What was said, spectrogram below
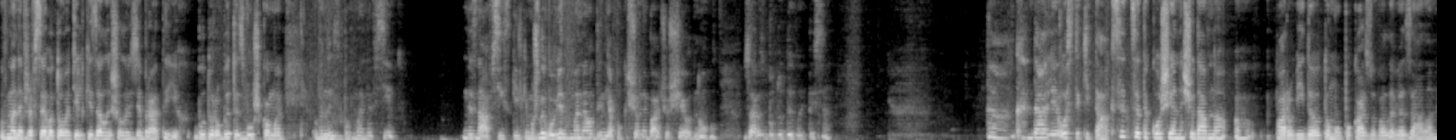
В мене вже все готово, тільки залишилось зібрати їх. Буду робити з вушками вниз, бо в мене всі. Не знаю всі скільки. Можливо, він в мене один. Я поки що не бачу ще одного. Зараз буду дивитися. Так, далі ось такі такси. Це також я нещодавно е, пару відео тому показувала, в'язала.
